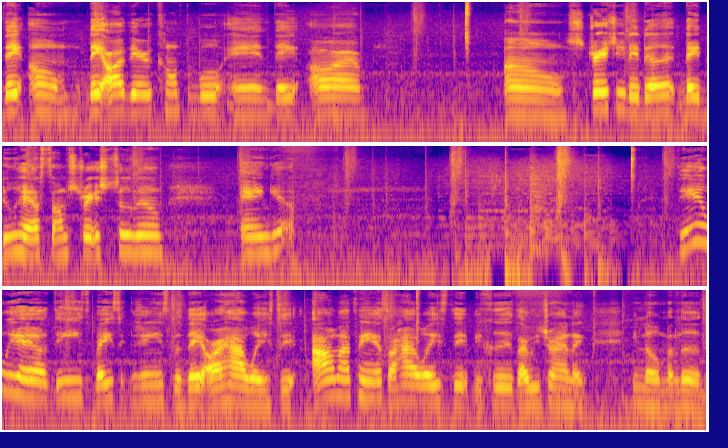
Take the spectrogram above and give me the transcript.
They um they are very comfortable and they are um stretchy. They do they do have some stretch to them, and yeah. Then we have these basic jeans, but they are high-waisted. All my pants are high-waisted because I be trying to, you know, my little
